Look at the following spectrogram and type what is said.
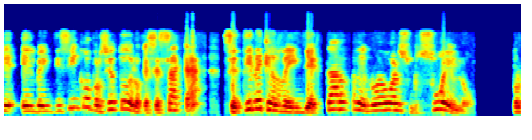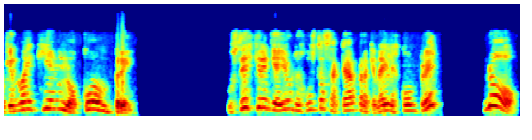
que el 25% de lo que se saca se tiene que reinyectar de nuevo al subsuelo, porque no hay quien lo compre. ¿Ustedes creen que a ellos les gusta sacar para que nadie les compre? No,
